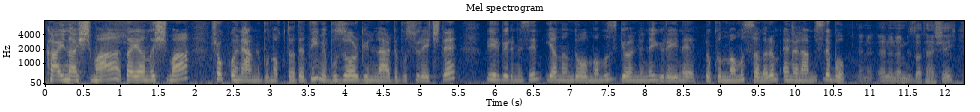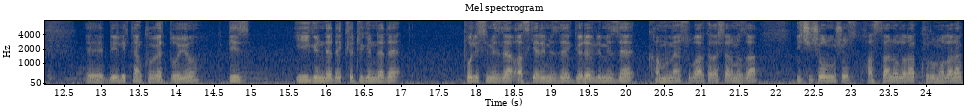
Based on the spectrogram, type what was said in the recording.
kaynaşma, dayanışma çok önemli bu noktada değil mi? Bu zor günlerde, bu süreçte birbirimizin yanında olmamız, gönlüne, yüreğine dokunmamız sanırım en önemlisi de bu. En, en önemli zaten şey e, birlikten kuvvet doğuyor. Biz iyi günde de kötü günde de polisimizle, askerimizle, görevlimizle, kamu mensubu arkadaşlarımızla iç iç olmuşuz. Hastane olarak, kurum olarak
